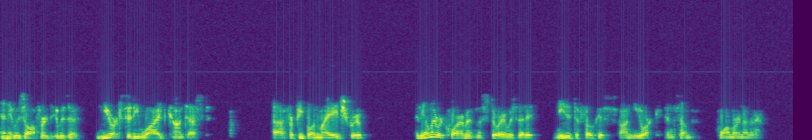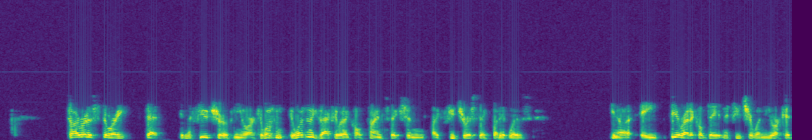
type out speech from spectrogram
and it was offered, it was a New York City wide contest uh, for people in my age group. And the only requirement in the story was that it needed to focus on New York in some form or another. So I wrote a story set in the future of New York. It wasn't, it wasn't exactly what I called science fiction, like futuristic, but it was, you know, a theoretical date in the future when New York had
